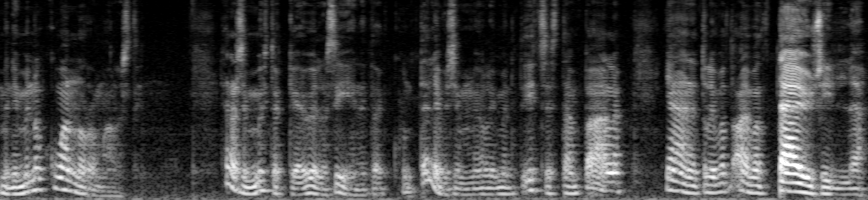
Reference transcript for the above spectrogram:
menimme nukkumaan normaalisti. Heräsimme yhtäkkiä yöllä siihen, että kun televisiomme oli mennyt itsestään päälle ja äänet olivat aivan täysillä.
